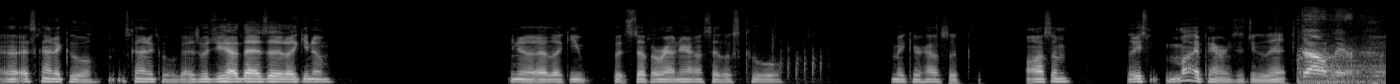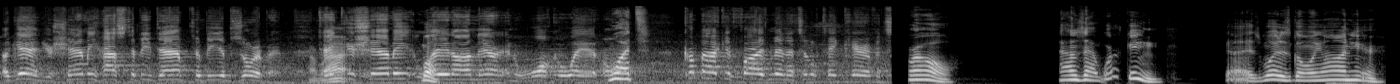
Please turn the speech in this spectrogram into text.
Uh, that's kind of cool. It's kind of cool, guys. Would you have that as a like you know, you know, uh, like you put stuff around your house that looks cool, make your house look awesome? At least my parents do that. down there. Again, your chamois has to be damp to be absorbent. All Take right. your chamois, Whoa. lay it on there, and walk away at home. What, Come back in five minutes. It'll take care of itself. bro? How's that working, guys? What is going on here.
